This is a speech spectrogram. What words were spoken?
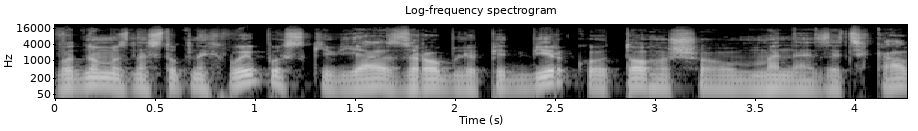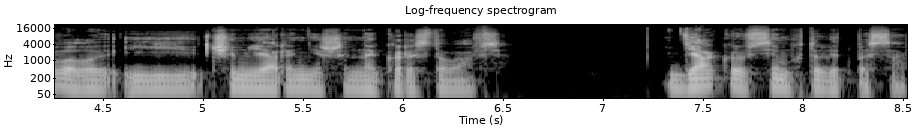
В одному з наступних випусків я зроблю підбірку того, що мене зацікавило і чим я раніше не користувався. Дякую всім, хто відписав.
